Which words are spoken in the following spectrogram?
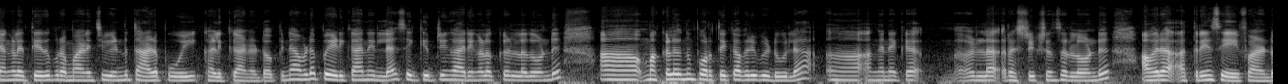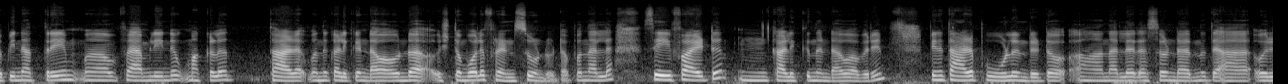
ഞങ്ങൾ എത്തിയത് പ്രമാണിച്ച് വീണ്ടും താഴെ പോയി കളിക്കുകയാണ് കേട്ടോ. പിന്നെ അവിടെ പേടിക്കാനില്ല സെക്യൂരിറ്റിയും കാര്യങ്ങളൊക്കെ ഉള്ളതുകൊണ്ട് മക്കളൊന്നും പുറത്തേക്ക് അവർ വിടൂല. അങ്ങനെയൊക്കെ ഉള്ള റെസ്ട്രിക്ഷൻസ് ഉള്ളതുകൊണ്ട് അവർ അത്രയും സേഫാണ് കേട്ടോ പിന്നെ അത്രയും ഫാമിലീന്റെ മക്കൾ താഴെ വന്ന് കളിക്കുന്നുണ്ടാവും അതുകൊണ്ട് ഇഷ്ടംപോലെ ഫ്രണ്ട്സും ഉണ്ട് കേട്ടോ അപ്പോൾ നല്ല സേഫായിട്ട് കളിക്കുന്നുണ്ടാവും അവർ പിന്നെ താഴെ പൂളുണ്ട് കേട്ടോ നല്ല രസമുണ്ടായിരുന്നു. ഒരു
